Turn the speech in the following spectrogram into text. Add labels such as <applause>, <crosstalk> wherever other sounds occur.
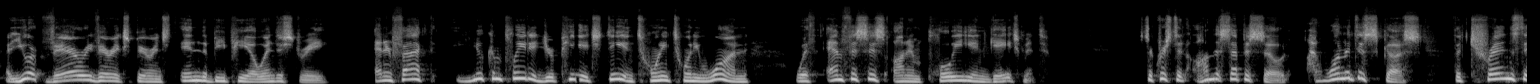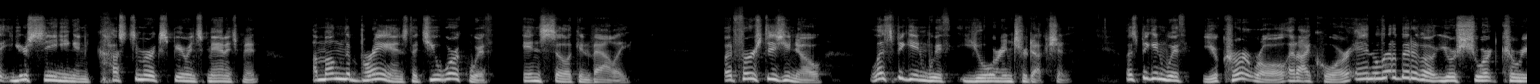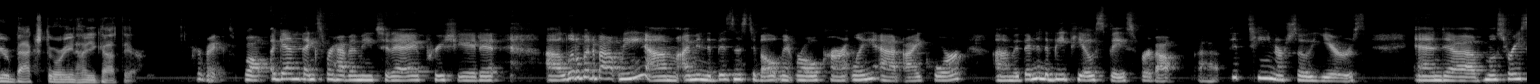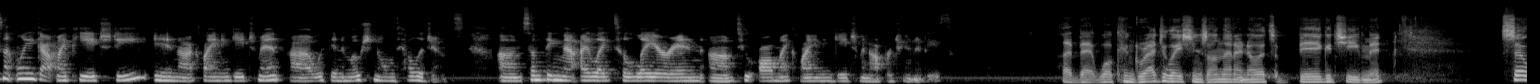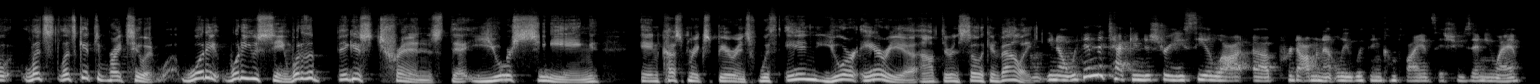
You are very, very experienced in the BPO industry. And in fact, you completed your PhD in 2021 with emphasis on employee engagement. So, Kristen, on this episode, I want to discuss the trends that you're seeing in customer experience management among the brands that you work with in Silicon Valley. But first, as you know, let's begin with your introduction. Let's begin with your current role at iQor and a little bit of a, your short career backstory and how you got there. Perfect. Well, again, thanks for having me today. Appreciate it. Uh, a little bit about me. Um, I'm in the business development role currently at iQor. Um, I've been in the BPO space for about uh, 15 or so years. And uh, most recently, got my PhD in uh, client engagement uh, within emotional intelligence, um, something that I like to layer in um, to all my client engagement opportunities. I bet. Well, congratulations on that. I know that's a big achievement. So let's let's get to, right to it. What what are you seeing? What are the biggest trends that you're seeing in customer experience within your area out there in Silicon Valley? You know, within the tech industry, you see a lot uh, predominantly within compliance issues anyway,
